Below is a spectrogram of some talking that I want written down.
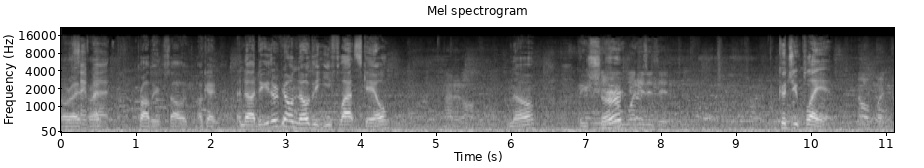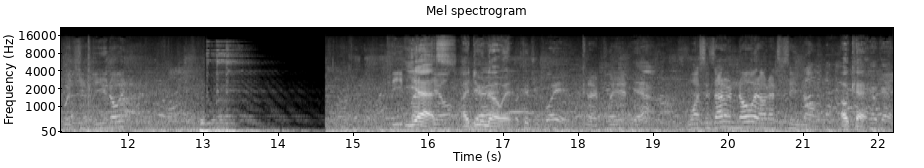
All right. Safe all right. bet. Probably solid. Okay. And uh, do either of y'all know the E flat scale? Not at all. No. Are you sure? know What is it? Could you play it? No, but, but you, do you know it? The E flat Yes, scale? I do Yes, know it. But could you play it? Could I play it? Yeah. Well, since I don't know it, I would have to say no. Okay. Okay.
